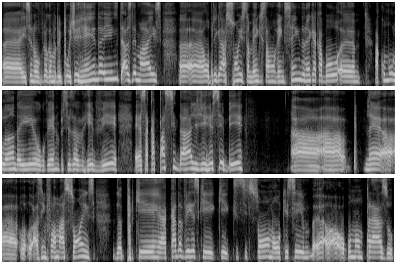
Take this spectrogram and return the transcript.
é, esse novo programa do imposto de renda e as demais é, obrigações também que estavam vencendo, né, que acabou é, acumulando aí. O governo precisa rever essa capacidade de receber a, a, né, a, as informações, porque a cada vez que, que, que, se soma ou que se algum prazo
